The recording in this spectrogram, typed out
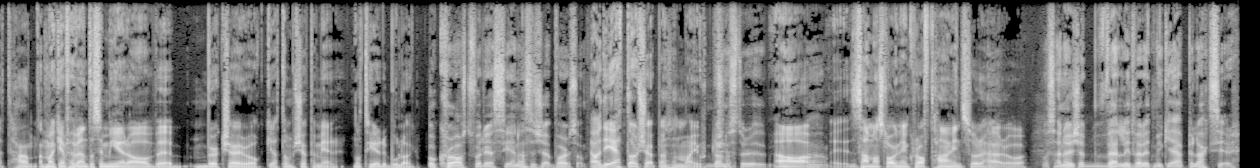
att, han, att man kan förvänta sig mer av eh, Berkshire och att de köper mer noterade bolag. Och Craft var deras senaste köp, var det så? Ja, det är ett av köpen som de har gjort. Bland de större. Ja, eh, sammanslagningen Kraft Heinz och det här. Och, Och sen har jag köpt väldigt, väldigt mycket Apple-aktier.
